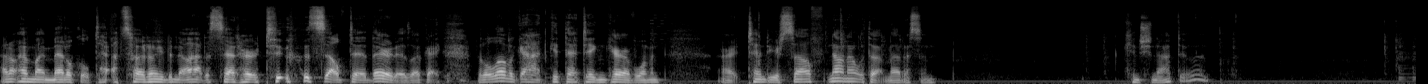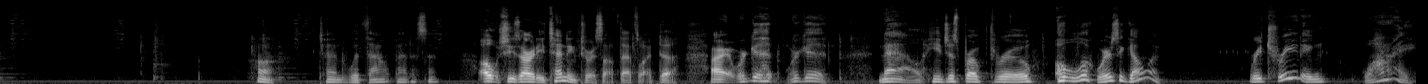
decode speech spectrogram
I don't have my medical tab, so I don't even know how to set her to self tend. There it is. Okay. For the love of God, get that taken care of, woman. All right, tend to yourself. No, not without medicine. Can she not do it? Huh. Tend without medicine. Oh, she's already tending to herself. That's why. Duh. All right, we're good. We're good. Now, he just broke through. Oh, look, where's he going? Retreating? Why?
